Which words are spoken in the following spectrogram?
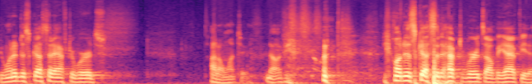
you want to discuss it afterwards, I don't want to. No, if you, if you want to discuss it afterwards, I'll be happy to.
